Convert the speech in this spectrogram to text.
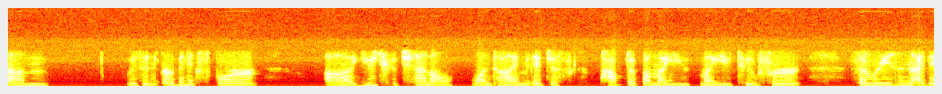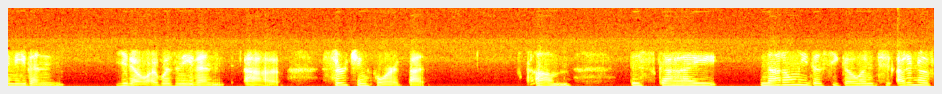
Um, it was an Urban Explorer uh, YouTube channel one time. It just popped up on my my YouTube for some reason. I didn't even, you know, I wasn't even uh, searching for it. But um, this guy, not only does he go into, I don't know if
